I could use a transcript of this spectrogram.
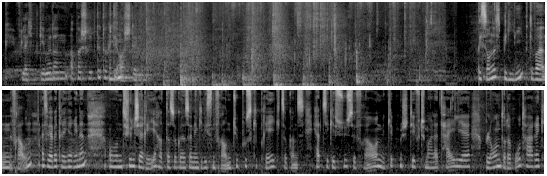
Okay, vielleicht gehen wir dann ein paar Schritte durch die mhm. Ausstellung. Besonders beliebt waren Frauen als Werbeträgerinnen. Und Jules Jarret hat da sogar so einen gewissen Frauentypus geprägt, so ganz herzige, süße Frauen mit Lippenstift, schmaler Taille, blond oder rothaarig,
